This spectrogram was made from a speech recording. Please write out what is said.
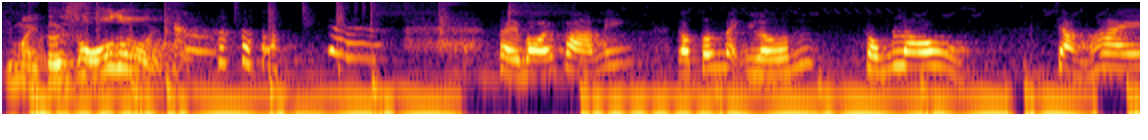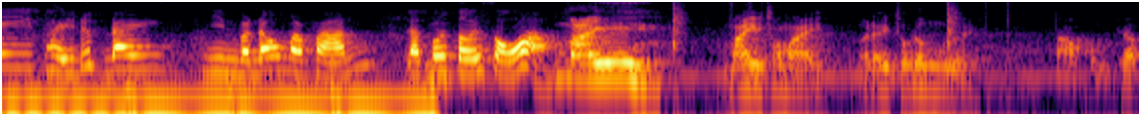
thì mày tới số rồi. Thầy bói phán ý là tôi mệnh lớn, sống lâu. Chẳng hay thầy Đức đây nhìn vào đâu mà phán là tôi tới số à? Mày May cho mày Ở đây chỗ đông người Tao không chấp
